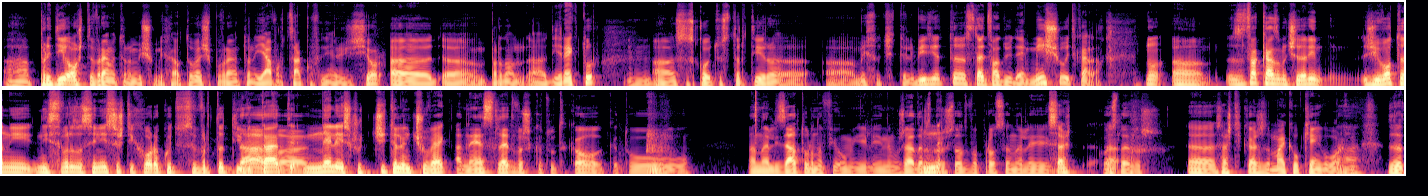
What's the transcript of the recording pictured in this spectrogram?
А, преди още времето на Мишо Михал. То беше по времето на Явор Цаков, един режисьор, а, а, пардон, а, директор, Мгм. а, с който стартира, а, мисля, че телевизията. След това дойде Мишо и така нататък. Но а, затова казвам, че нали, живота ни, ни свързва с едни същи хора, които се въртат и Да, витаят. това е. Не ли е изключителен човек? А не следваш като такова, като анализатор на филми или не можа да разбереш, Не. защото въпросът е, нали, Сега, кой следваш? А, сега ще ти кажа за Майкъл Кейн говорим. Ага. За,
